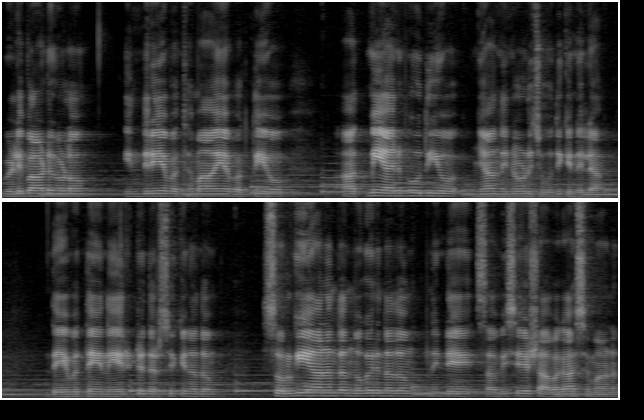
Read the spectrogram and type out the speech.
വെളിപാടുകളോ ഇന്ദ്രിയബദ്ധമായ ഭക്തിയോ ആത്മീയ അനുഭൂതിയോ ഞാൻ നിന്നോട് ചോദിക്കുന്നില്ല. ദൈവത്തെ നേരിട്ട് ദർശിക്കുന്നതും സ്വർഗീയാനന്ദം നുകരുന്നതും നിന്റെ സവിശേഷ അവകാശമാണ്.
